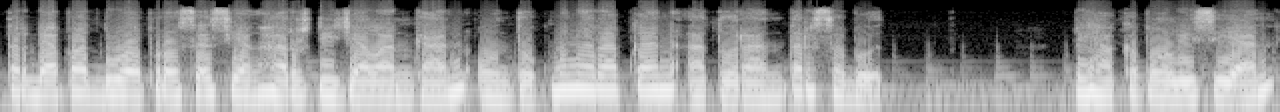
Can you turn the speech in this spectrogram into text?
terdapat dua proses yang harus dijalankan untuk menerapkan aturan tersebut pihak kepolisian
